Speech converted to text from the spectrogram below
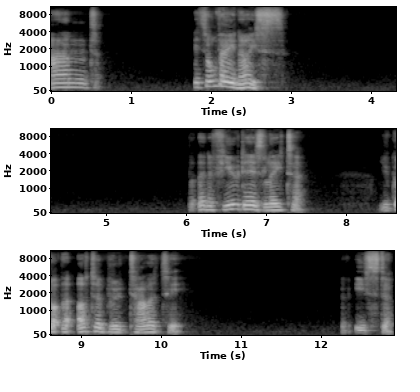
And it's all very nice. But then a few days later, You've got the utter brutality of Easter.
